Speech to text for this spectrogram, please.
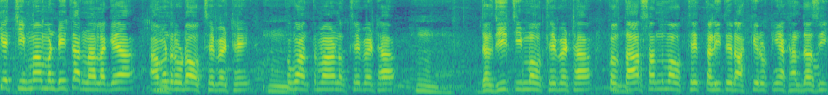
ਕਿ ਚੀਮਾ ਮੰਡੀ ਧਰਨਾ ਲੱਗਿਆ ਅਮਨ ਅਰੋੜਾ ਉੱਥੇ ਬੈਠੇ ਭਗਵੰਤ ਮਾਨ ਉੱਥੇ ਬੈਠਾ। ਦਲਜੀਤ ਚੀਮਾ ਉੱਥੇ ਬੈਠਾ, ਕੁਲਤਾਰ ਸੰਧਮਾ ਉੱਥੇ ਤਲੀ ਤੇ ਰੱਖ ਕੇ ਰੋਟੀਆਂ ਖਾਂਦਾ ਸੀ।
